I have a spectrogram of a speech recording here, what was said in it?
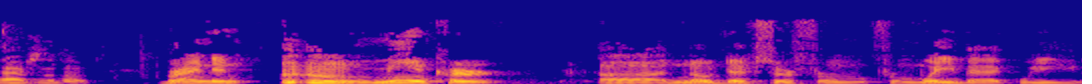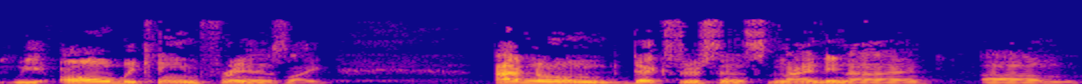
absolutely. Brandon, me and Kurt uh, know Dexter from from way back. We we all became friends. Like I've known Dexter since '99. Um,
